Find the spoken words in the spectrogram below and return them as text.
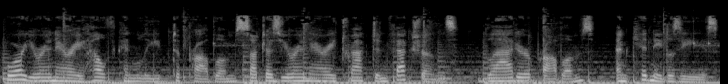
Poor urinary health can lead to problems such as urinary tract infections, bladder problems, and kidney disease.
